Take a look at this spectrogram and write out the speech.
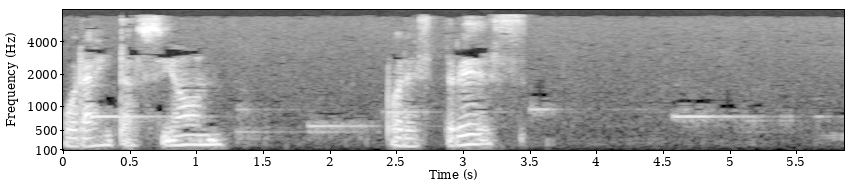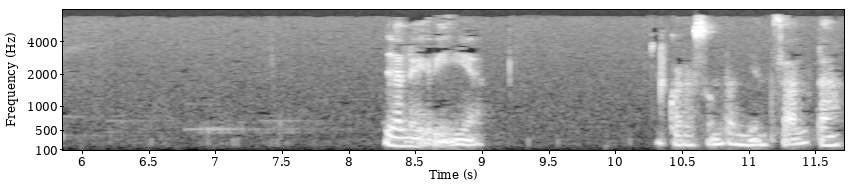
por agitación, por estrés, de alegría. El corazón también salta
